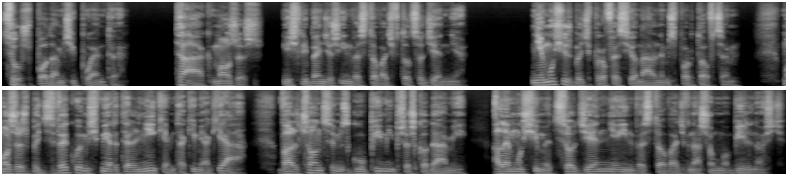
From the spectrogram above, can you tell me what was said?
Cóż, podam ci puentę. Tak, możesz, jeśli będziesz inwestować w to codziennie. Nie musisz być profesjonalnym sportowcem. Możesz być zwykłym śmiertelnikiem, takim jak ja, walczącym z głupimi przeszkodami, ale musimy codziennie inwestować w naszą mobilność.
